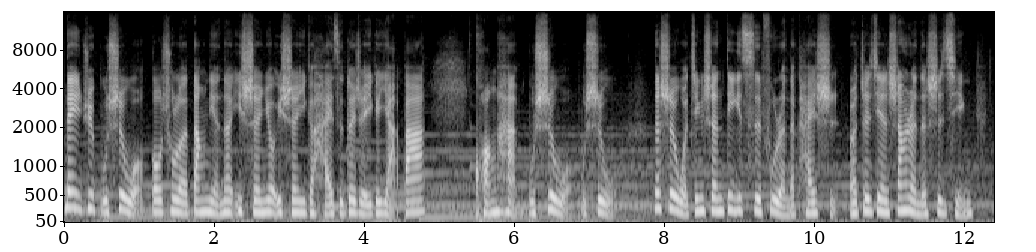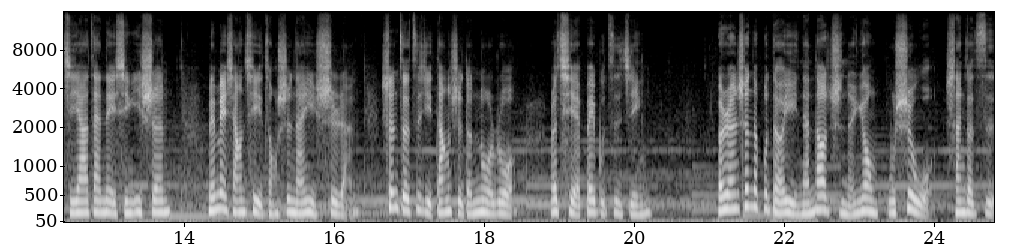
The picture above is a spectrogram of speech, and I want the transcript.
那一句“不是我”，勾出了当年那一声又一声，一个孩子对着一个哑巴狂喊：“不是我，不是我。”那是我今生第一次富人的开始，而这件伤人的事情积压在内心一生，每每想起，总是难以释然，深责自己当时的懦弱，而且悲不自禁。而人生的不得已，难道只能用“不是我”三个字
